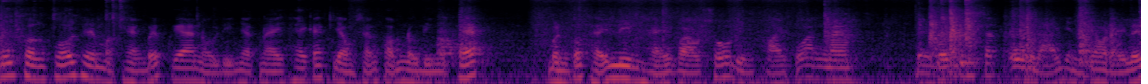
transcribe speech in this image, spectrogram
muốn phân phối thêm mặt hàng bếp ga nội địa Nhật này hay các dòng sản phẩm nội địa Nhật khác mình có thể liên hệ vào số điện thoại của anh Nam để có chính sách ưu đãi dành cho đại lý.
